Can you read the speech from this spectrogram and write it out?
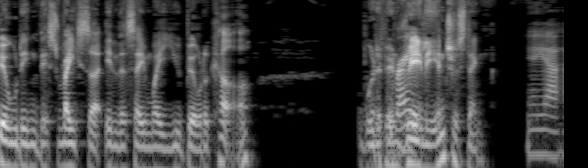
building this racer in the same way you build a car, would have been Right. really interesting. Yeah. Yeah.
